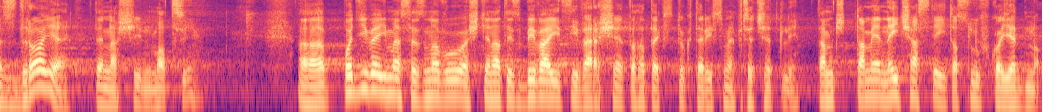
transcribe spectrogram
zdroje té naší moci. Podívejme se znovu ještě na ty zbývající verše toho textu, který jsme přečetli. Tam, tam je nejčastěji to slůvko jedno.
